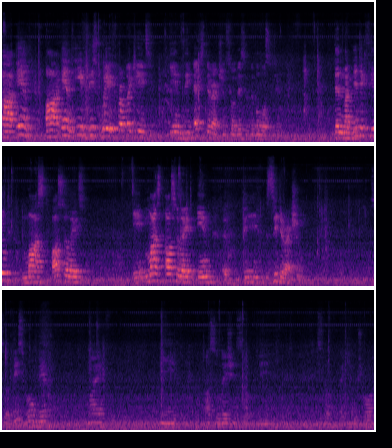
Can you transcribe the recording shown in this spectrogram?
uh, and uh, and if this wave propagates in the x direction, so this is the velocity, then magnetic field must oscillate, it must oscillate in the z direction. So this will be my the oscillations of the, so I can draw.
